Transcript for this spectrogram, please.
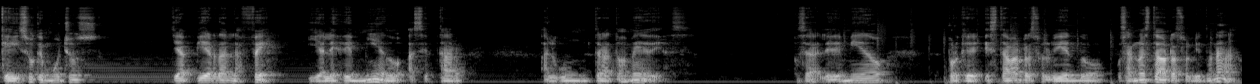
que hizo que muchos ya pierdan la fe y ya les dé miedo aceptar algún trato a medias. O sea, le dé miedo porque estaban resolviendo, o sea, no estaban resolviendo nada.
